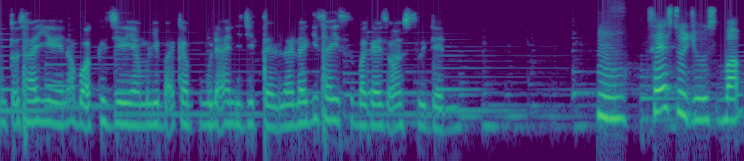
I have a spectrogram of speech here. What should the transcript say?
untuk saya nak buat kerja yang melibatkan penggunaan digital. Lagi-lagi saya sebagai seorang student. Hmm, saya setuju sebab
